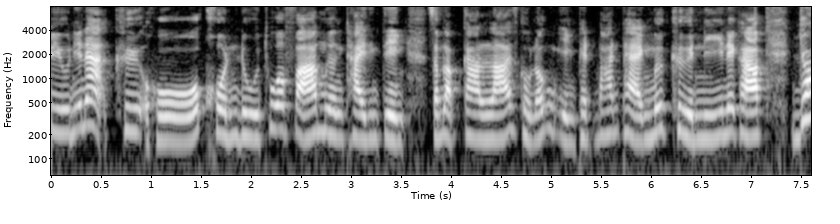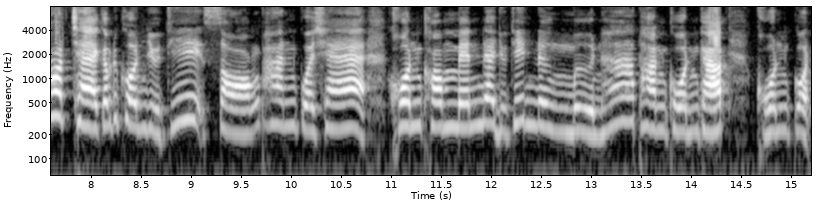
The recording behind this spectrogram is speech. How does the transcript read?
วิวนี่นะคือโอ้โหคนดูทั่วฟ้าเมืองไทยจริง ๆสำหรับการไลฟ์ของน้องอุงอิงเพชรบ้านแพงเมื่อคืนนี้นะครับ ยอดแชร์ครับทุกคนอยู่ที่ 2,000 กว่าแชร์ คนคอมเมนต์เนี่ยอยู่ที่ 15,000 คนครับ คนกด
